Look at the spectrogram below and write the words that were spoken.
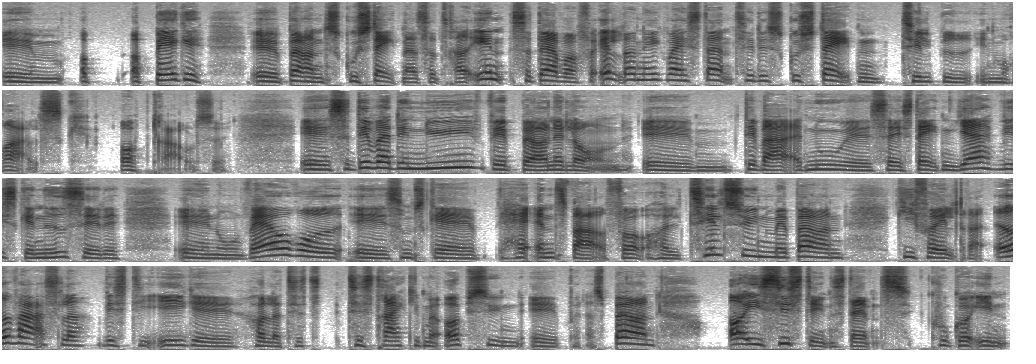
Øh, og og begge øh, børn skulle staten altså træde ind, så der hvor forældrene ikke var i stand til det, skulle staten tilbyde en moralsk opdragelse. Øh, så det var det nye ved børneloven. Øh, det var, at nu øh, sagde staten, ja, vi skal nedsætte nogle værgeråd, som skal have ansvaret for at holde tilsyn med børn, give forældre advarsler, hvis de ikke holder tilstrækkeligt med opsyn på deres børn, og i sidste instans kunne gå ind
